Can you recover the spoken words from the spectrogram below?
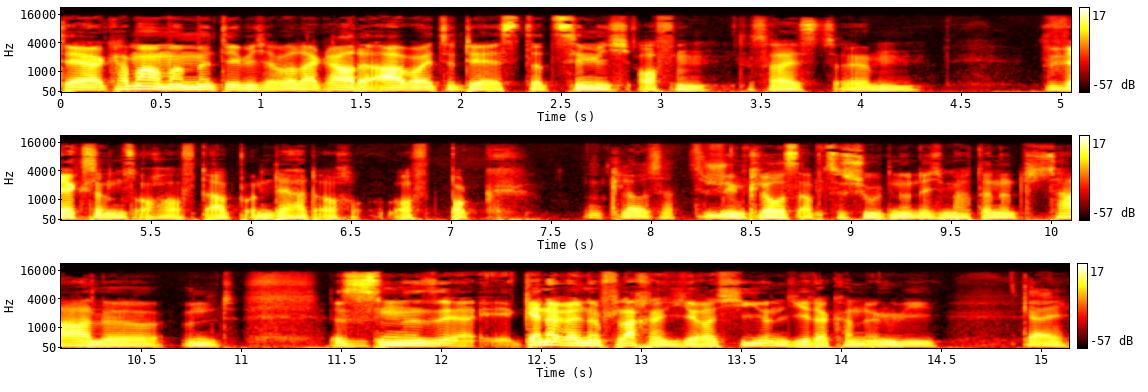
der Kameramann, mit dem ich aber da gerade arbeite, der ist da ziemlich offen. Das heißt, ähm, wir wechseln uns auch oft ab und der hat auch oft Bock, Ein Close-Up zu den shooten. Close-up zu shooten und ich mache dann eine totale und es ist eine sehr, generell eine flache Hierarchie und jeder kann irgendwie Geil.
